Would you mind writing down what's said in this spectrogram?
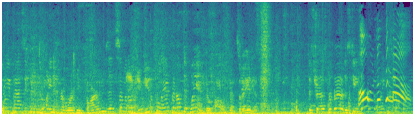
We'll be passing through 20 different working farms and some of the most beautiful and productive land through all of Pennsylvania. The Strasburg Road is up Oh, with the look Lancaster at that.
